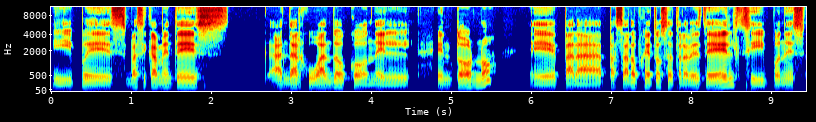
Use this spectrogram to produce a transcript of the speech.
y pues básicamente es andar jugando con el entorno eh, para pasar objetos a través de él. Si pones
